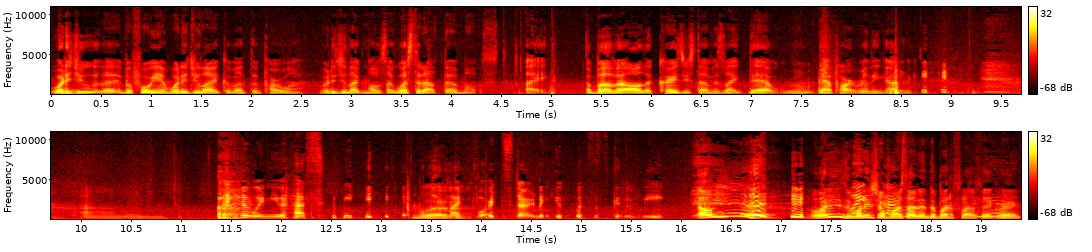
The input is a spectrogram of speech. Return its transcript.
What did you uh, before we end? What did you like about the part one? What did you like most? Like, what stood out the most? Like above all the crazy stuff, it's like that. That part really got me. Um, when you asked me What? what my board starting was gonna be. Oh yeah. What is it? what Like, is your point starting? The butterfly effect, Yeah, right?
